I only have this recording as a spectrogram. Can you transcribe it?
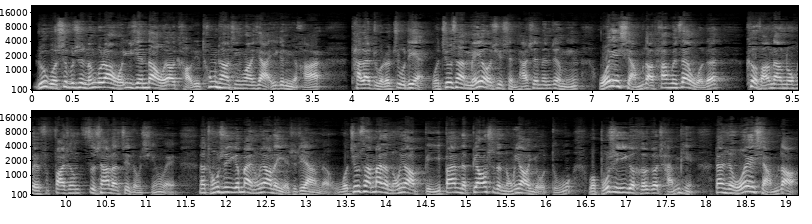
如果是不是能够让我预见到，我要考虑，通常情况下，一个女孩她来我这住店，我就算没有去审查身份证明，我也想不到她会在我的。客房当中会发生自杀的这种行为，那同时一个卖农药的也是这样的。我就算卖的农药比一般的标示的农药有毒，我不是一个合格产品，但是我也想不到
